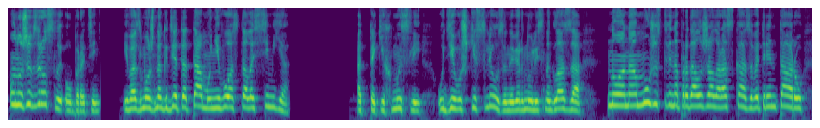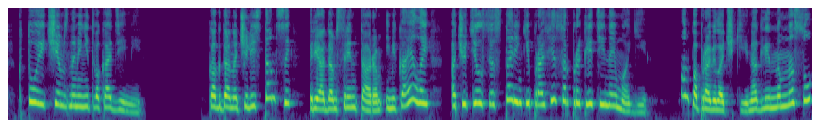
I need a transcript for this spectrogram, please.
Он уже взрослый оборотень, и, возможно, где-то там у него осталась семья. От таких мыслей у девушки слезы навернулись на глаза, но она мужественно продолжала рассказывать Рентару, кто и чем знаменит в академии. Когда начались танцы, Рядом с Рентаром и Микаэлой очутился старенький профессор проклятийной магии. Он поправил очки на длинном носу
